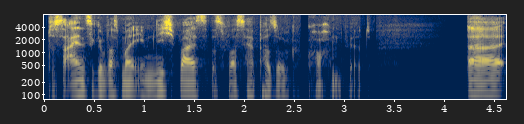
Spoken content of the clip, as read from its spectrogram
das Einzige, was man eben nicht weiß, ist, was Herr Pasulke kochen wird. Äh,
